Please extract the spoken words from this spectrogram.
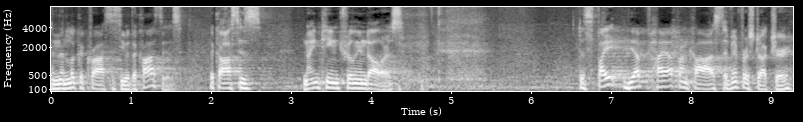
and then look across to see what the cost is. The cost is $19 trillion. Despite the up, high upfront cost of infrastructure,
